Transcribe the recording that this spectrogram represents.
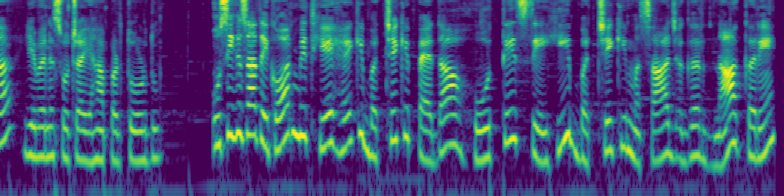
था। ये मैंने सोचा यहाँ पर तोड़ दूँ। उसी के साथ एक और मिथ ये है कि बच्चे के पैदा होते से ही बच्चे की मसाज अगर ना करें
